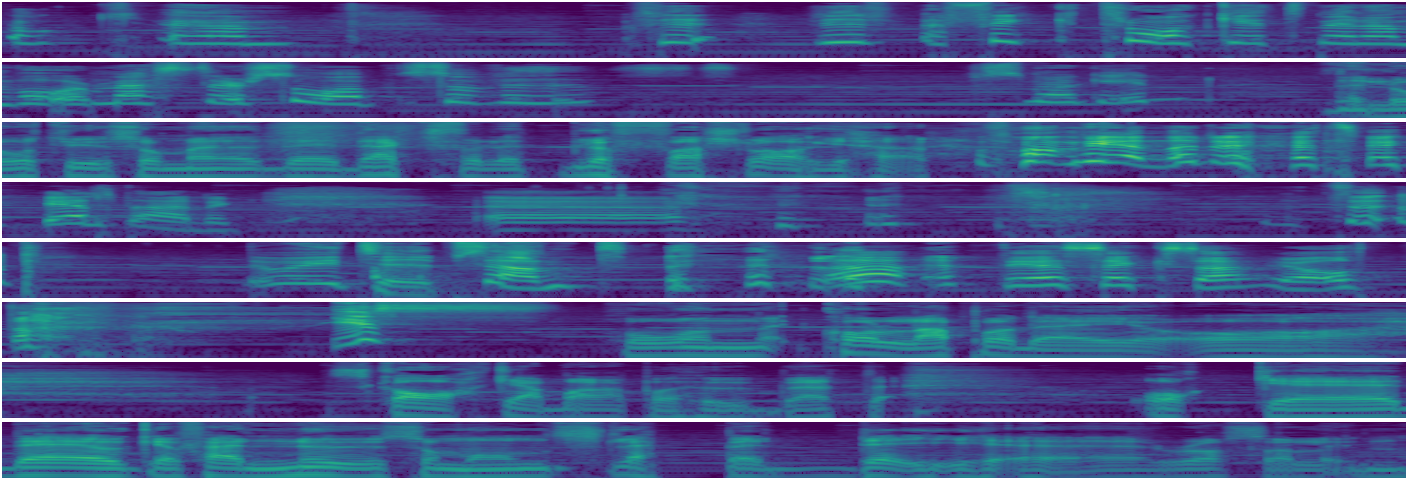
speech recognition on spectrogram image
och ehm, vi, vi fick tråkigt medan vår mäster sov så vi smög in. det låter ju som att det är dags för ett bluffarslag här. Vad menar du? Jag är helt ärlig. Eh, typ. Det var ju typ sant. Ah, det är sexa, jag är åtta. Yes! Hon kollar på dig och skakar bara på huvudet. Och eh, det är ungefär nu som hon släpper dig, eh, Rosalind.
